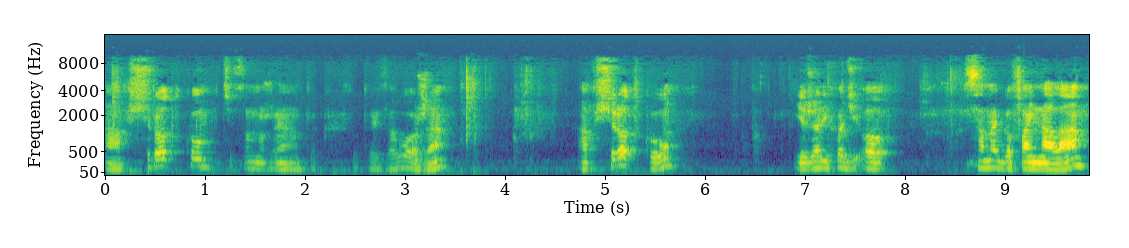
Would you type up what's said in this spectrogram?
A w środku, czy co może ja tak tutaj założę. A w środku, jeżeli chodzi o samego finala,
